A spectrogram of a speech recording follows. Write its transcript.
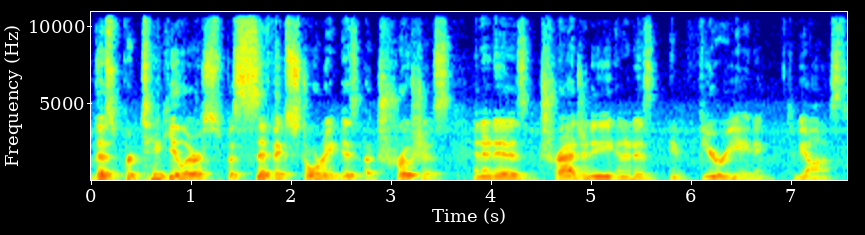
This particular specific story is atrocious, and it is tragedy, and it is infuriating, to be honest.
